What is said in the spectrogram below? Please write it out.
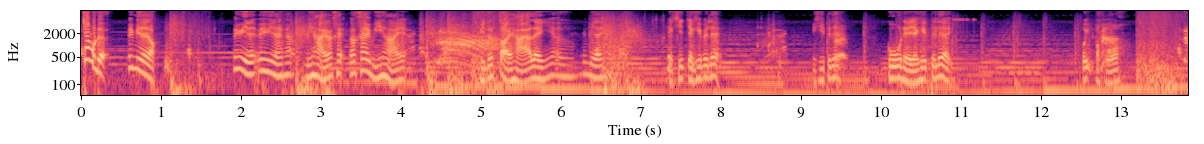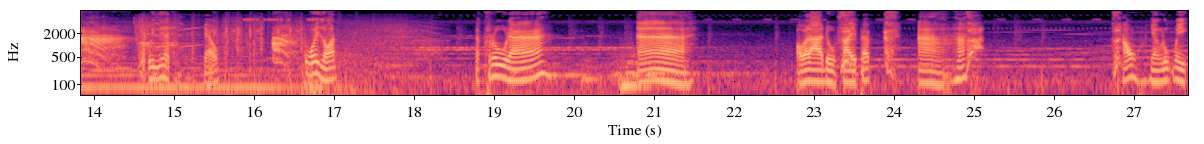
เจ้าเด้อะไม่มีอะไรหรอกไม่มีอะไรไม่มีอะไรครับหมีหายก็แค่ก็แค่หมีหายหมีโดนต่อยหายอะไรอย่างเงี้ยเออไม่มีอะไรอย่าคิดอย่าคิดไปเรื่อยอย่าคิดไปเรื่อย กูเนี่ยอย่าคิดไปเรื่อยอุ้ยโอ้โหอุ้ยเลือดแถวโอ้ยร้อนสักครู่นะ อ่า เอาเวลาดูดไฟแป๊บ อ่าฮะ เอายังลุกมาอีก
